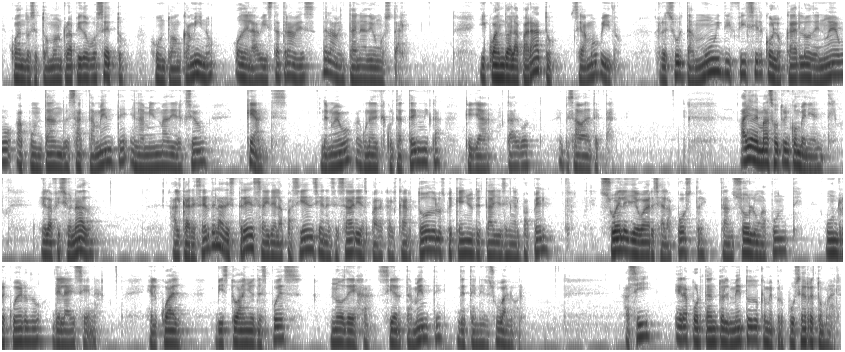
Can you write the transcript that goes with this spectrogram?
cuando se toma un rápido boceto junto a un camino o de la vista a través de la ventana de un hostal. Y cuando al aparato se ha movido, resulta muy difícil colocarlo de nuevo apuntando exactamente en la misma dirección que antes. De nuevo, alguna dificultad técnica que ya Talbot empezaba a detectar. Hay además otro inconveniente. El aficionado, al carecer de la destreza y de la paciencia necesarias para calcar todos los pequeños detalles en el papel, suele llevarse a la postre tan solo un apunte, un recuerdo de la escena, el cual, visto años después, no deja ciertamente de tener su valor. Así era por tanto el método que me propuse retomar.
